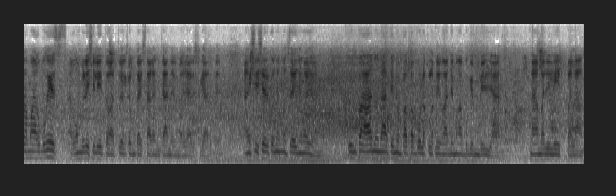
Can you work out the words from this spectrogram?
araw mga kabugis, ako muli si Lito at welcome kayo sa aking channel Malyaris Garden. Ang isi-share ko naman sa inyo ngayon kung paano natin yung papabulaklak yung ating mga bougainvillea na maliliit pa lang.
